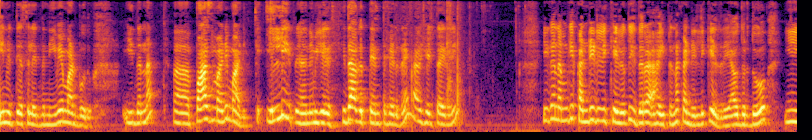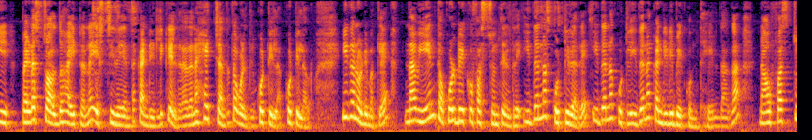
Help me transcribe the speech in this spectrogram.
ಏನು ವ್ಯತ್ಯಾಸ ಇಲ್ಲ, ಇದನ್ನ ನೀವೇ ಮಾಡ್ಬೋದು. ಇದನ್ನ ಪಾಸ್ ಮಾಡಿ ಮಾಡಿ. ಎಲ್ಲಿ, ನಿಮಗೆ ಇದಾಗುತ್ತೆ ಅಂತ ಹೇಳಿದ್ರೆ ನಾನು ಹೇಳ್ತಾ ಇದ್ದೀನಿ. ಈಗ ನಮಗೆ ಕಂಡಿಡಿಲಿಕ್ಕೆ ಕೇಳೋದು ಇದರ ಹೈಟನ್ನು ಕಂಡಿಡ್ಲಿಕ್ಕೆ ಹೇಳಿದ್ರೆ, ಯಾವುದ್ರದ್ದು? ಈ ಪೆಡಸ್ಟಾಲ್ದು ಹೈಟನ್ನು ಎಷ್ಟಿದೆ ಅಂತ ಕಂಡಿಡ್ಲಿಕ್ಕೆ ಹೇಳಿದ್ರೆ, ಅದನ್ನು ಹೆಚ್ಚಂತ ತಗೊಳ್ತೀವಿ, ಕೊಟ್ಟಿಲ್ಲ ಕೊಟ್ಟಿಲ್ಲ ಅವರು. ಈಗ ನೋಡಿ ಮಕ್ಕಳೇ ನಾವು ಏನು ತಗೊಳ್ಬೇಕು ಫಸ್ಟ್ ಅಂತ ಹೇಳಿದ್ರೆ, ಇದನ್ನ ಕೊಟ್ಟಿದ್ದಾರೆ, ಇದನ್ನ ಕೊಟ್ಟಿಲ್ಲ ಇದನ್ನ ಕಂಡುಹಿಡಿಬೇಕು ಅಂತ ಹೇಳಿದಾಗ, ನಾವು ಫಸ್ಟ್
